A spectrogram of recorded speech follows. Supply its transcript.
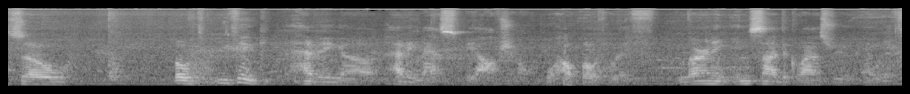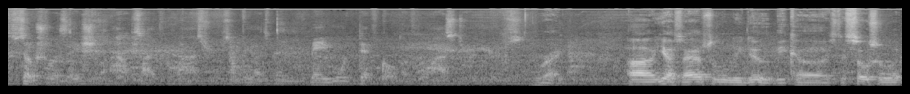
So, both you think having uh, having masks be optional will help both with learning inside the classroom and with socialization outside the classroom, something that's been made more difficult over the last two years. Right. Uh, yes, I absolutely do because the social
